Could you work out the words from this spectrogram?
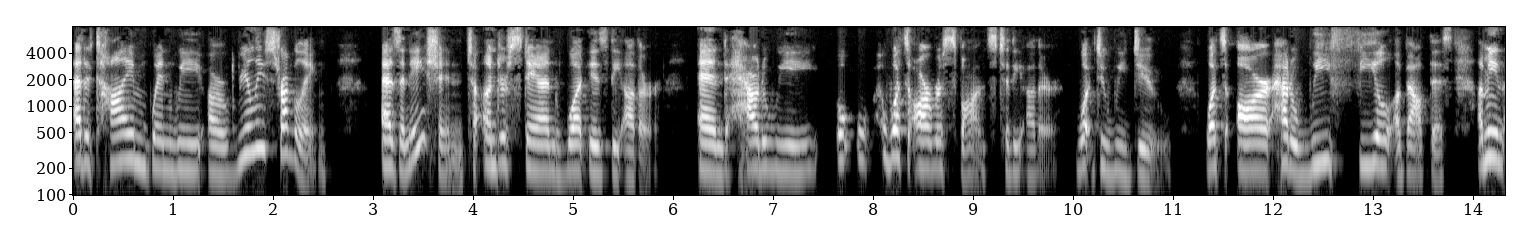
at a time when we are really struggling as a nation to understand what is the other and how do we what's our response to the other? What do we do? What's our how do we feel about this? I mean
